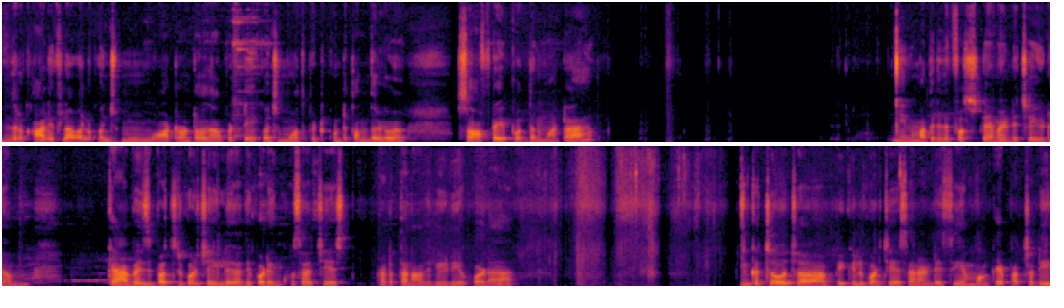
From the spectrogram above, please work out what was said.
ఇందులో కాలీఫ్లవర్లో కొంచెం వాటర్ ఉంటుంది కాబట్టి కొంచెం మూత పెట్టుకుంటే తొందరగా సాఫ్ట్ అయిపోద్ది అనమాట నేను మాత్రం ఇది ఫస్ట్ టైం అండి చేయడం. క్యాబేజీ పచ్చడి కూడా చేయలేదు అది కూడా ఇంకోసారి చేసి పెడతాను అది వీడియో కూడా. ఇంకా చోచా పికిల్ కూడా చేశానండి. సేమ్ వంకాయ పచ్చడి.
